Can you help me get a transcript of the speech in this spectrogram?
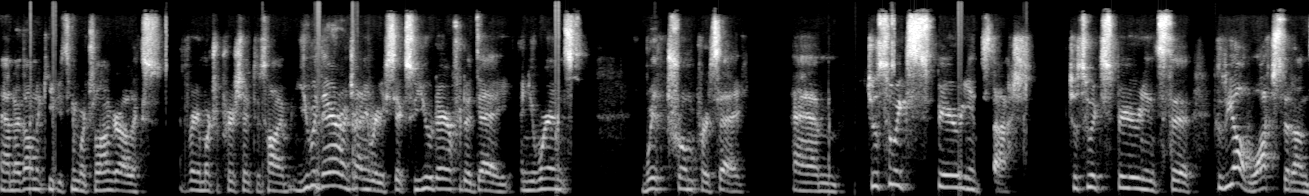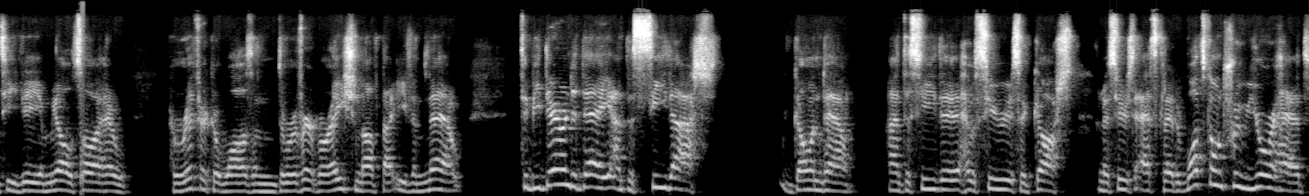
And I don't want to keep you too much longer, Alex. I very much appreciate the time. You were there on January 6th, so you were there for the day, and you weren't with Trump per se. Um, just to experience that, just to experience the, because we all watched it on TV and we all saw how horrific it was and the reverberation of that even now. To be there in the day and to see that going down and to see the how serious it got and how serious it escalated, what's going through your head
